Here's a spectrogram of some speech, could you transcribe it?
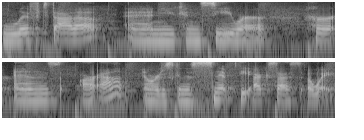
lift that up and you can see where her ends are at and we're just gonna snip the excess away.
